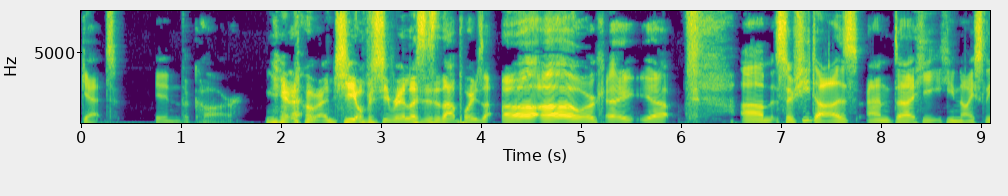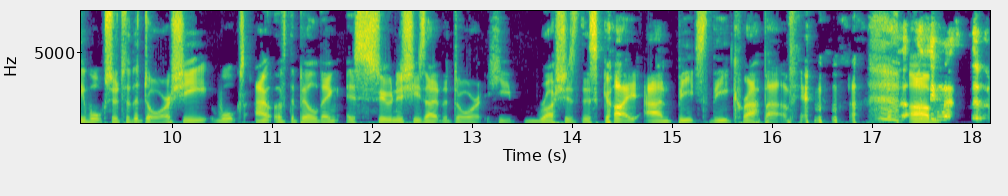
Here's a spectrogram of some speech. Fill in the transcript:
get in the car. You know and she obviously realizes at that point he's like oh oh okay yeah. Um so she does and uh, he he nicely walks her to the door. She walks out of the building. As soon as she's out the door he rushes this guy and beats the crap out of him. I um, think that's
